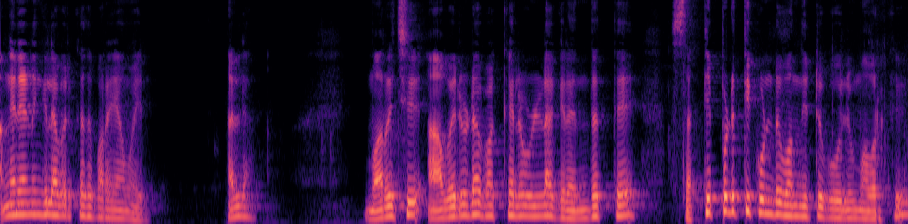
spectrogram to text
അങ്ങനെയാണെങ്കിൽ അവർക്കത് പറയാമായിരുന്നു. അല്ല മറിച്ച് അവരുടെ പക്കലുള്ള ഗ്രന്ഥത്തെ സത്യപ്പെടുത്തിക്കൊണ്ട് വന്നിട്ട് പോലും അവർക്ക്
